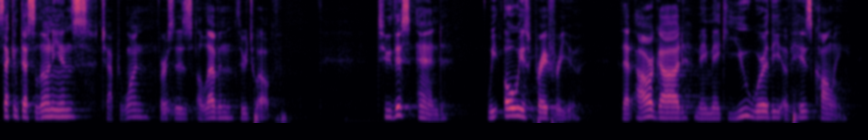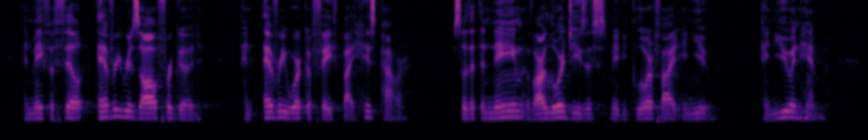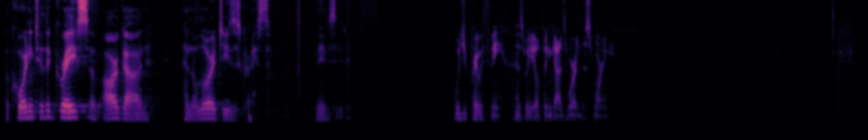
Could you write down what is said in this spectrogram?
2 Thessalonians chapter 1 verses 11 through 12. To this end we always pray for you that our God may make you worthy of his calling and may fulfill every resolve for good and every work of faith by his power so that the name of our Lord Jesus may be glorified in you and you in him according to the grace of our God and the Lord Jesus Christ. You may be seated. Would you pray with me as we open God's word this morning?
